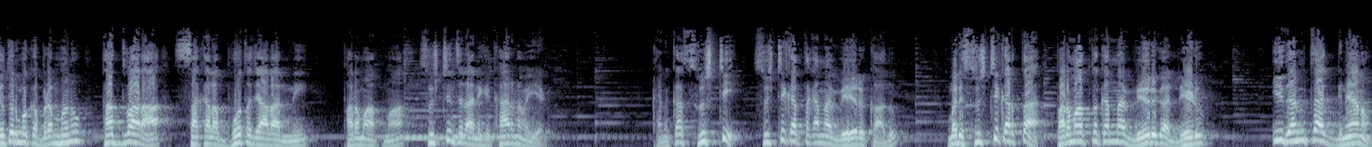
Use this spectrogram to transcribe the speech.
చతుర్ముఖ బ్రహ్మను తద్వారా సకల భూతజాలాన్ని పరమాత్మ సృష్టించడానికి కారణమయ్యాడు. కనుక సృష్టి సృష్టికర్త కన్నా వేరు కాదు. మరి సృష్టికర్త పరమాత్మ కన్నా వేరుగా లేడు. ఇదంతా జ్ఞానం.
